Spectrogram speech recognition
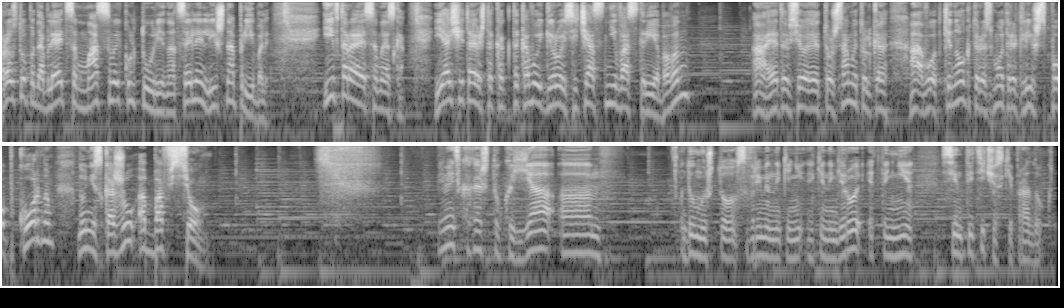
просто уподобляется массовой культуре, нацеленной лишь на прибыль. И вторая смс -ка. Я считаю, что как таковой герой сейчас не востребован. А, это все это то же самое, только... А, вот, кино, которое смотрят лишь с попкорном, но не скажу обо всем. Понимаете, какая штука? Я... Э думаю, что современный кино- киногерой это не синтетический продукт.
